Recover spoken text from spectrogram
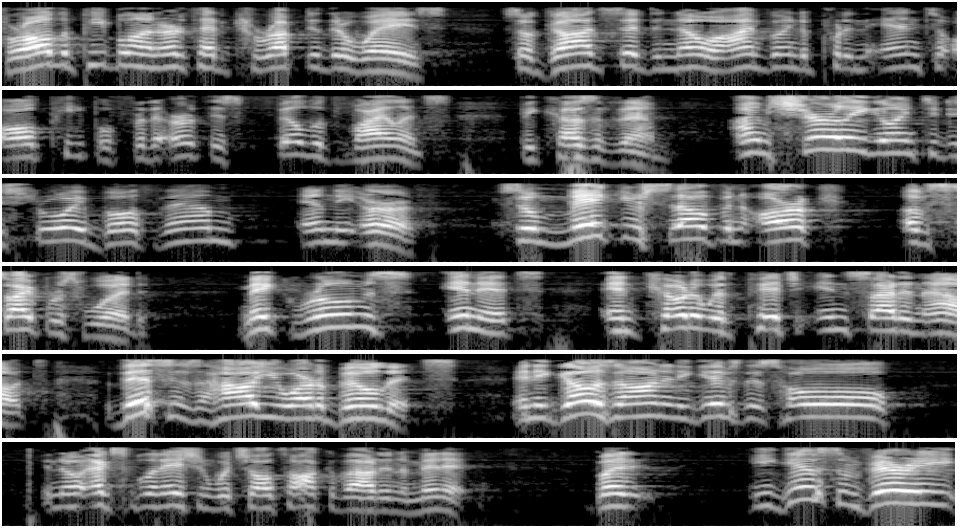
for all the people on earth had corrupted their ways. So God said to Noah, I'm going to put an end to all people, for the earth is filled with violence because of them. I'm surely going to destroy both them and the earth. So make yourself an ark of cypress wood. Make rooms in it and coat it with pitch inside and out. This is how you are to build it. And he goes on and he gives this whole, you know, explanation, which I'll talk about in a minute. But he gives some very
